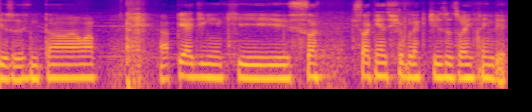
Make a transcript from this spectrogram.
Jesus, então é uma, é uma piadinha que só, só quem assistiu Black Jesus vai entender.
